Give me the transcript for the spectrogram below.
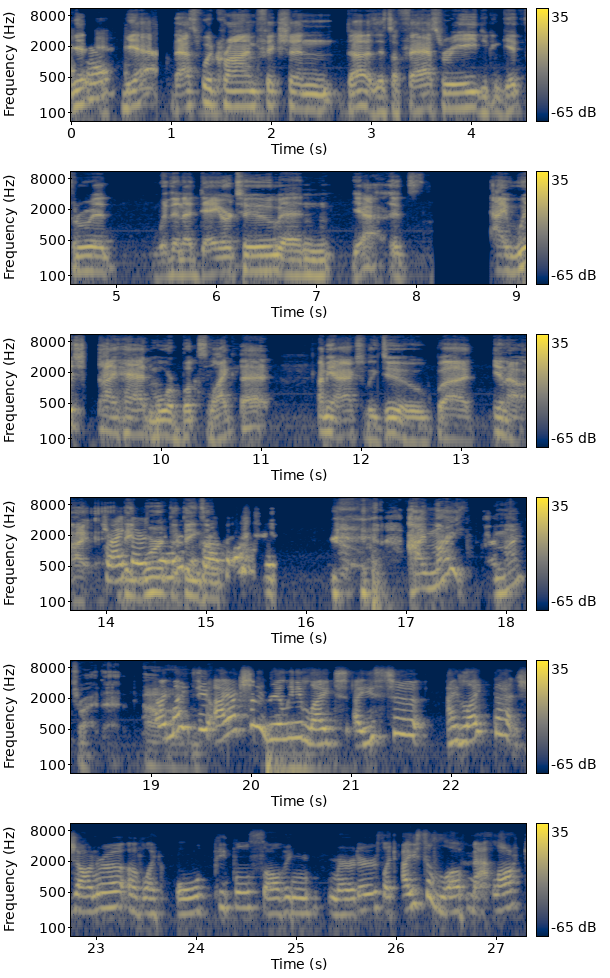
yeah, yeah, that's what crime fiction does. It's a fast read. You can get through it within a day or two. And yeah, it's, I wish I had more books like that. I mean, I actually do, but you know, I try they weren't the things I, I might, I might try that. Um, I might do. I actually really liked. I used to. I like that genre of like old people solving murders. Like I used to love Matlock.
